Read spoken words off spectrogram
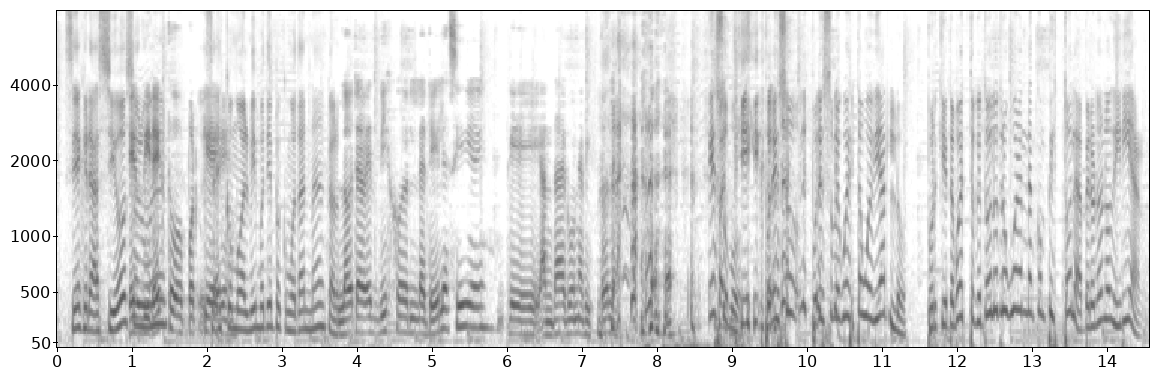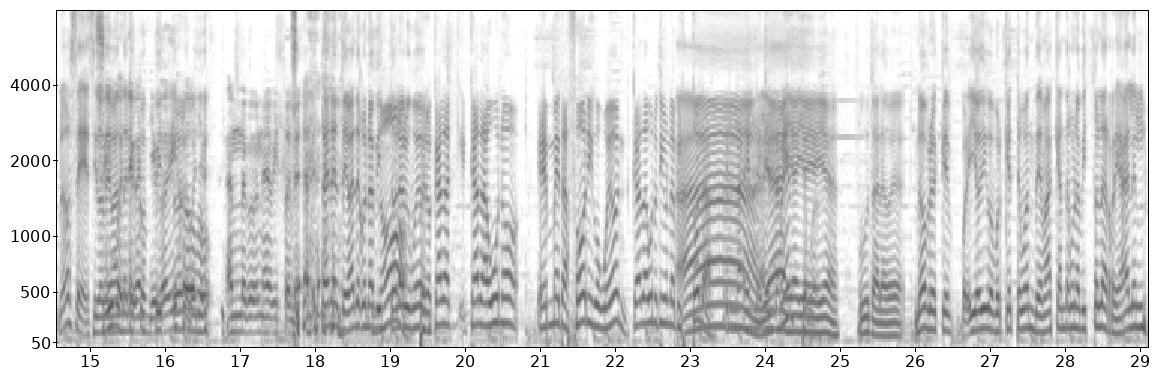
Sí, es gracioso. Es el weón. directo O porque sea, es como al mismo tiempo como tan nada, claro. la otra vez dijo en la tele así eh, que andaba con una pistola. Eso, po. Por eso, por eso me cuesta huevearlo. Porque te apuesto que todos los otros weones andan con pistola, pero no lo dirían. No sé si lo Sí, demandan pues, con pistola. dijo, ando con una pistola. Está en el debate con una pistola el weón. pero cada, cada uno es metafórico, weón. Cada uno tiene una pistola en la, en la- en Ah, ya, la mente, ya, ya, weón. ya, ya. Puta la wea. No, pero es que yo digo, porque este weón de más que anda con una pistola real en,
